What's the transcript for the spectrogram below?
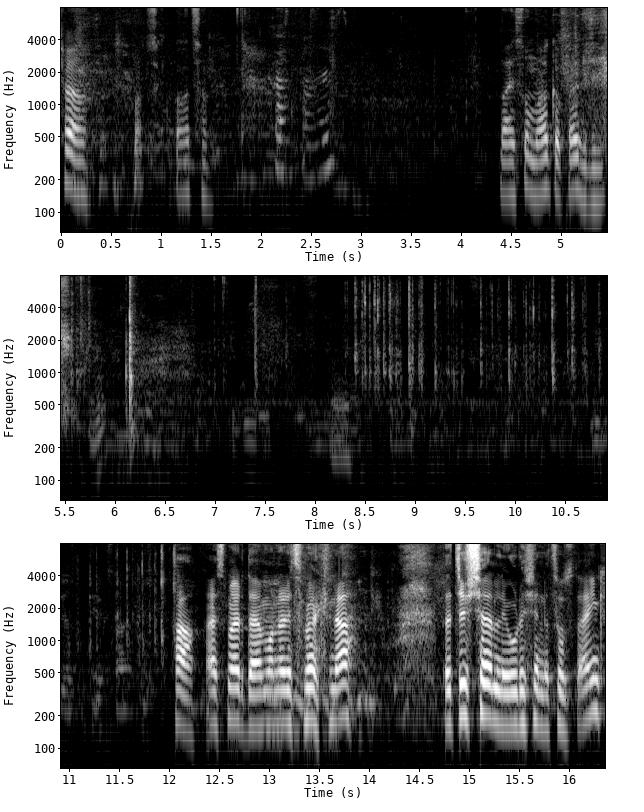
Չէ, բաց, բացան։ Կաստանես։ Բայց ում ակը փագրի։ Հա, այս մեր դեմոներից մեկն է։ Դա ճիշտ չէ լի, ուրիշինը ցույց տանք։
